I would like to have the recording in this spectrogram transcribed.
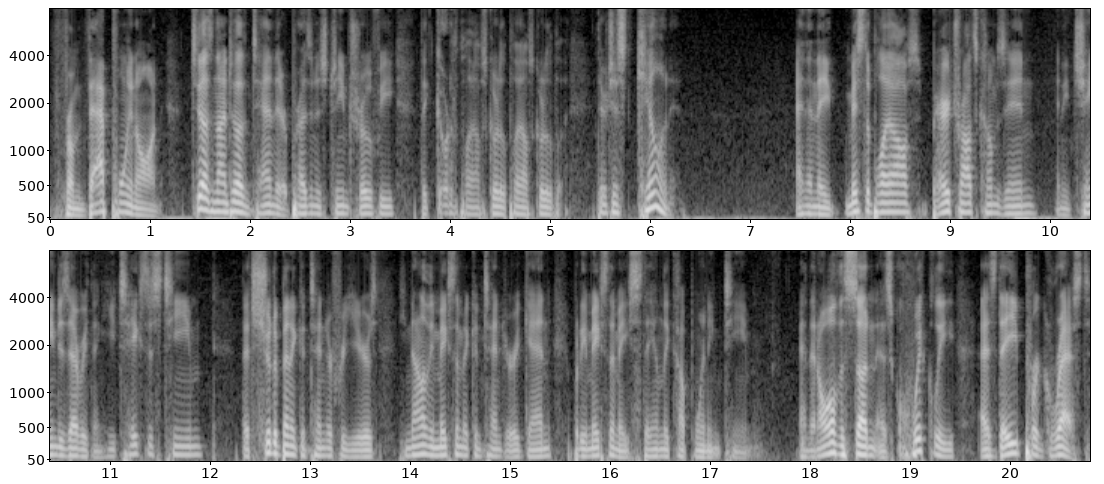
from that point on. 2009 2010 they're President's Team Trophy. They go to the playoffs, go to the playoffs, go to the playoffs. They're just killing it. And then they miss the playoffs. Barry Trotz comes in and he changes everything. He takes this team that should have been a contender for years. He not only makes them a contender again, but he makes them a Stanley Cup winning team. And then all of a sudden, as quickly as they progressed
